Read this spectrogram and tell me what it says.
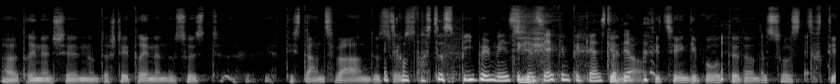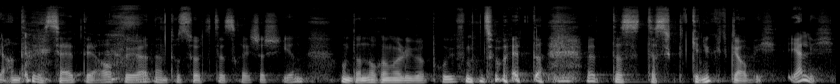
äh, drinnen stehen. Und da steht drinnen, du sollst äh, Distanz wahren. Du Jetzt kommt fast das Bibelmäßige, die, ich bin begeistert. Genau, ja. die zehn Gebote, dann du sollst die andere Seite auch hören und du sollst das recherchieren und dann noch einmal überprüfen und so weiter. Das, das genügt, glaube ich, ehrlich.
